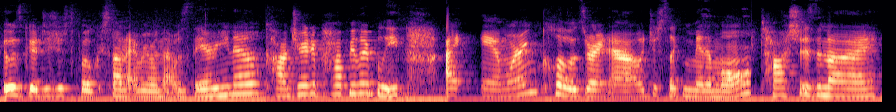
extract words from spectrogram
it was good to just focus on everyone that was there, you know? Contrary to popular belief, I am wearing clothes right now, just like minimal. Tasha's and I,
